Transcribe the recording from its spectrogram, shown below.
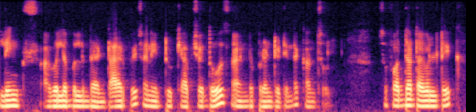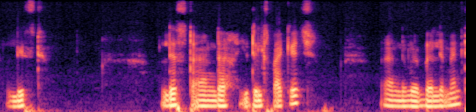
links available in the entire page. I need to capture those and print it in the console. So for that I will take list list and uh, utils package and web element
